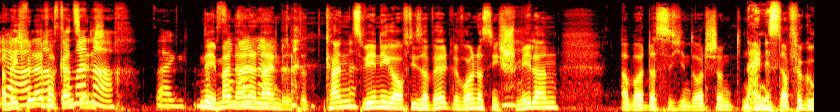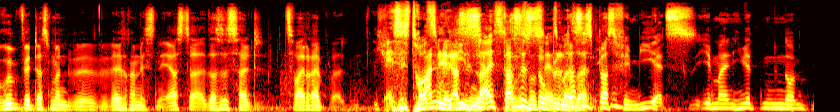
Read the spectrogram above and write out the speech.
Aber ja, ich will einfach ganz mal ehrlich. nach. Sag, Nee, nein, mal nein, nein, nach. nein. Keins weniger auf dieser Welt. Wir wollen das nicht schmälern. Aber dass sich in Deutschland Nein, es- dafür gerühmt wird, dass man Weltranglisten Erster, das ist halt zwei, drei. Ich, Es ist trotzdem ey, eine das ist, Riesenleistung, das das ist, so, man das sagen. ist Blasphemie. Jetzt, ich meine, hier,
